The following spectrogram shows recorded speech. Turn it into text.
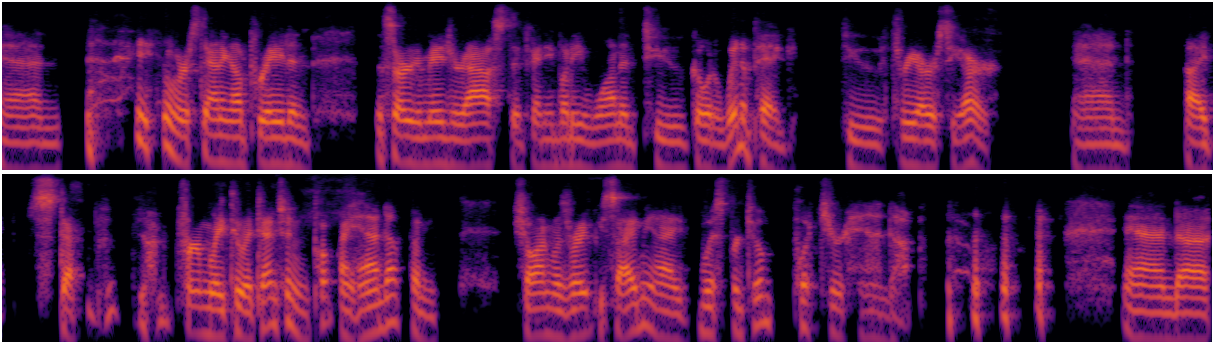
and we're standing on parade, and the sergeant major asked if anybody wanted to go to Winnipeg to three RCR, and I stepped firmly to attention and put my hand up, and Sean was right beside me. I whispered to him, "Put your hand up," and uh,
